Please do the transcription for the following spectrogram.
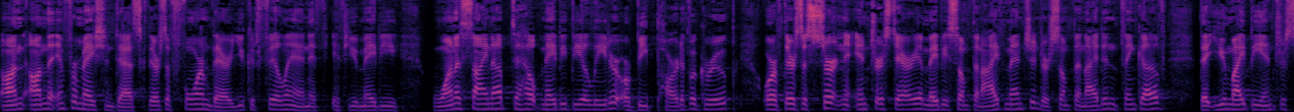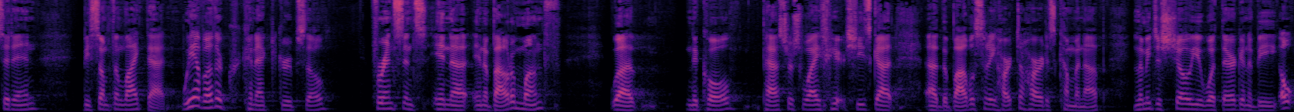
on, on the information desk, there's a form there you could fill in if, if you maybe want to sign up to help maybe be a leader or be part of a group, or if there's a certain interest area, maybe something I've mentioned or something I didn't think of that you might be interested in, be something like that. We have other Connect groups, though. For instance, in, a, in about a month, well, Nicole, pastor's wife here, she's got uh, the Bible study Heart to Heart is coming up. Let me just show you what they're going to be. Oh,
